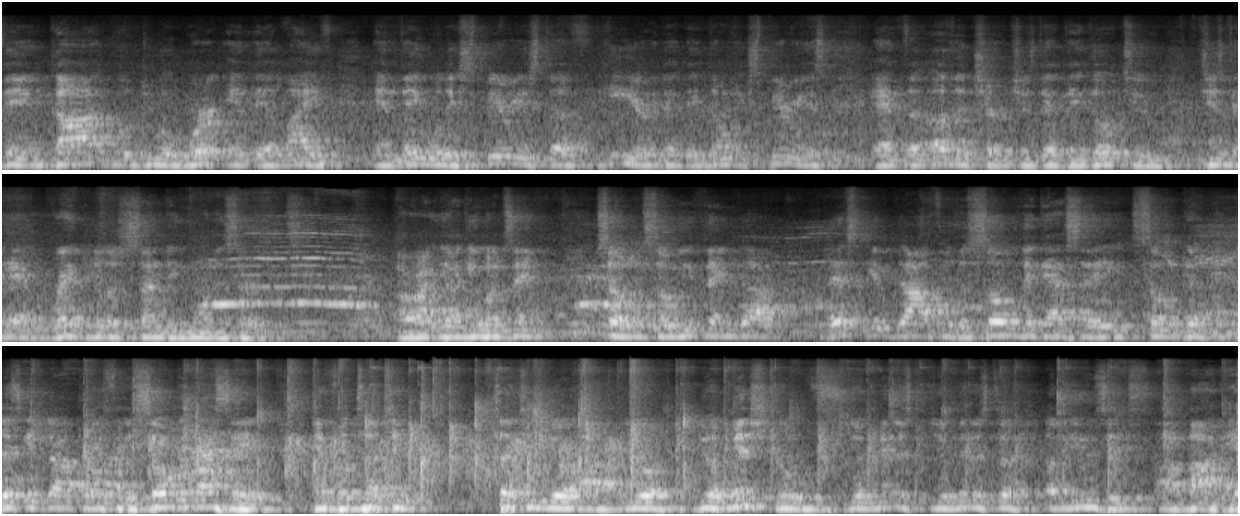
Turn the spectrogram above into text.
then God will do a work in their life and they will experience stuff here that they don't experience at the other churches that they go to just to have regular Sunday morning service. All right, y'all get what I'm saying? So, so we thank God. Let's give God for the soul that got saved. So let's give God praise for the soul that got saved and for touching, touching your uh, your your minstrels, your minister, your minister of music's uh, body.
